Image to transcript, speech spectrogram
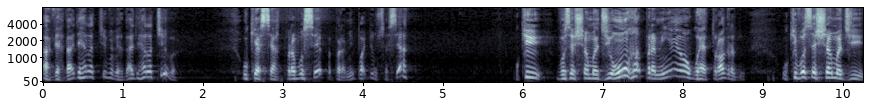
A verdade é relativa, a verdade é relativa. O que é certo para você, para mim pode não ser certo. O que você chama de honra, para mim é algo retrógrado. O que você chama de,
